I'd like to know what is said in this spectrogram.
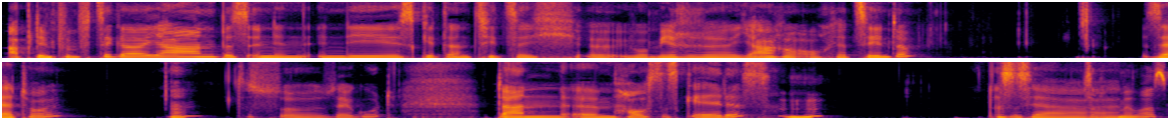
ab den 50er Jahren bis in den, in die, es geht dann, zieht sich äh, über mehrere Jahre, auch Jahrzehnte. Sehr toll. Ne? Das ist äh, sehr gut. Dann ähm, Haus des Geldes. Mhm. Das ist ja, Sag mir was.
